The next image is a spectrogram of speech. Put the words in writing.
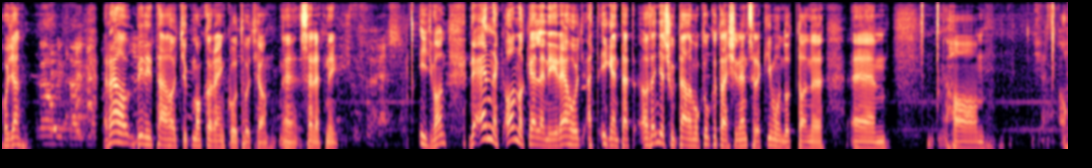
Hogyan? Rehabilitálhatjuk Makarenkót, hogyha eh, szeretnék. Így van, de ennek annak ellenére, hogy hát igen, tehát az Egyesült Államok oktatási rendszere kimondottan, eh, ha a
